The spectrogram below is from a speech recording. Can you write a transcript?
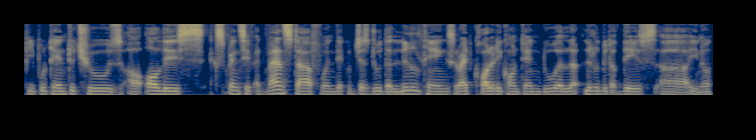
people tend to choose uh, all this expensive advanced stuff when they could just do the little things, right? Quality content, do a l- little bit of this, uh, you know,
